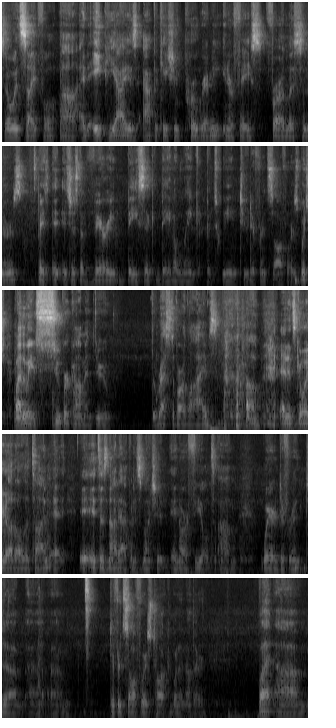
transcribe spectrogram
So insightful. Uh, an API is application programming interface for our listeners. It's, it's just a very basic data link between two different softwares, which, by the way, is super common through the rest of our lives, um, and it's going on all the time. It, it, does not happen as much in, in our field, um, where different um, uh, um, different softwares talk to one another. But um,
